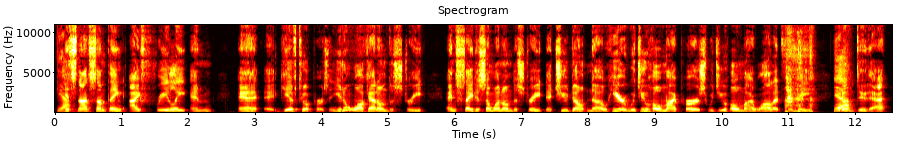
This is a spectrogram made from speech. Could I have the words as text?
Yeah. It's not something I freely and uh, give to a person. You don't walk out on the street and say to someone on the street that you don't know, "Here, would you hold my purse? Would you hold my wallet for me?" yeah. You don't do that.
